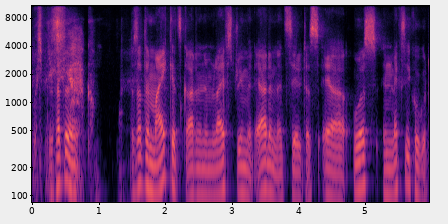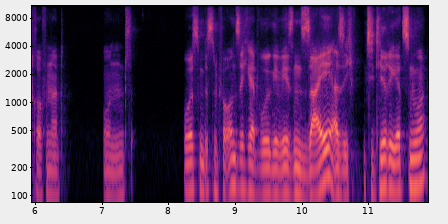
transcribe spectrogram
Das hatte, ja, das hatte Mike jetzt gerade in einem Livestream mit Erdem erzählt, dass er Urs in Mexiko getroffen hat und Urs ein bisschen verunsichert wohl gewesen sei, also ich zitiere jetzt nur,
